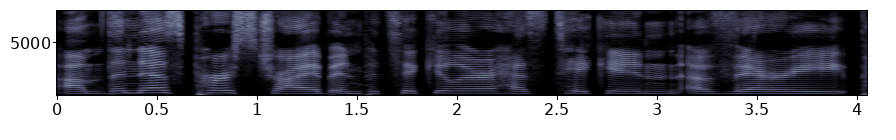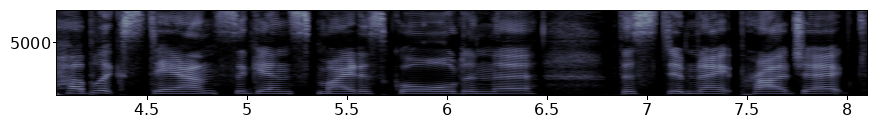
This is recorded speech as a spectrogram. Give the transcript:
Um, the Nez Perce tribe, in particular, has taken a very public stance against Midas Gold and the, the Stibnite project.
